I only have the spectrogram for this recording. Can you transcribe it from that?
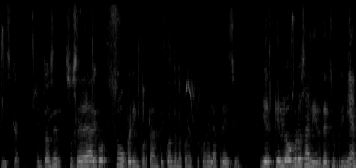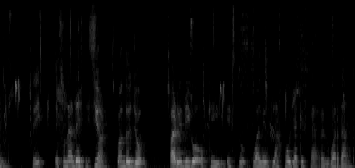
¿Listo? Entonces sucede algo súper importante cuando me conecto con el aprecio y es que logro salir del sufrimiento. ¿sí? Es una decisión. Es cuando yo paro y digo, ok, esto, ¿cuál es la joya que está resguardando?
